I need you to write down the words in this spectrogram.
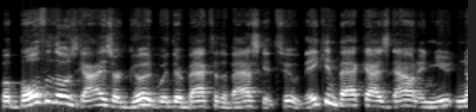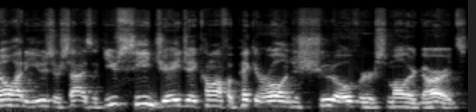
but both of those guys are good with their back to the basket too. They can back guys down and you know how to use their size. Like you see JJ come off a pick and roll and just shoot over smaller guards.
